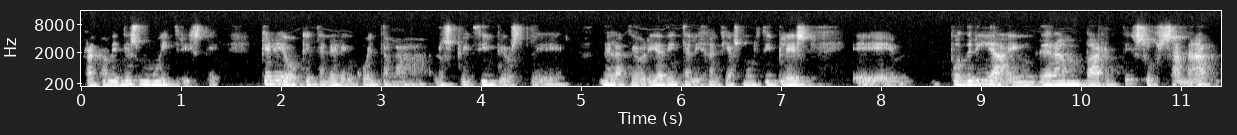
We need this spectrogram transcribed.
francamente es muy triste. Creo que tener en cuenta los principios de, la teoría de inteligencias múltiples eh, podría en gran parte subsanar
